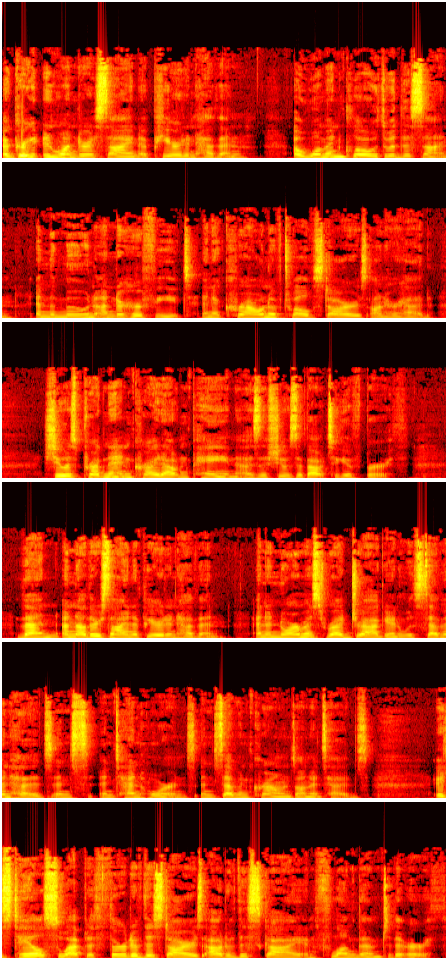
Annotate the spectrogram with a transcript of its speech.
A great and wondrous sign appeared in heaven a woman clothed with the sun, and the moon under her feet, and a crown of twelve stars on her head. She was pregnant and cried out in pain, as if she was about to give birth. Then another sign appeared in heaven an enormous red dragon with seven heads and, and ten horns, and seven crowns on its heads. Its tail swept a third of the stars out of the sky and flung them to the earth.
